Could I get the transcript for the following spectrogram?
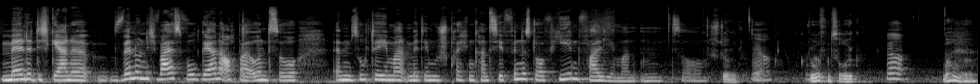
melde dich gerne, wenn du nicht weißt, wo, gerne auch bei uns. So, ähm, such dir jemanden, mit dem du sprechen kannst. Hier findest du auf jeden Fall jemanden. So. Stimmt. Ja. Wir rufen zurück. Ja. Machen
